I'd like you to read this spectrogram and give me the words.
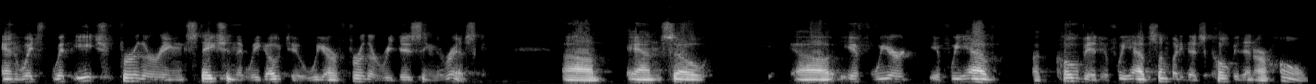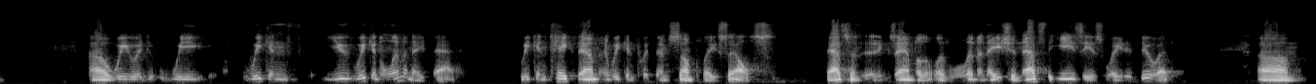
And with, with each furthering station that we go to, we are further reducing the risk. Um, and so uh, if we are if we have a COVID, if we have somebody that's COVID in our home, uh, we would we we can you we can eliminate that we can take them and we can put them someplace else. That's an, example of elimination. That's the easiest way to do it. Um,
